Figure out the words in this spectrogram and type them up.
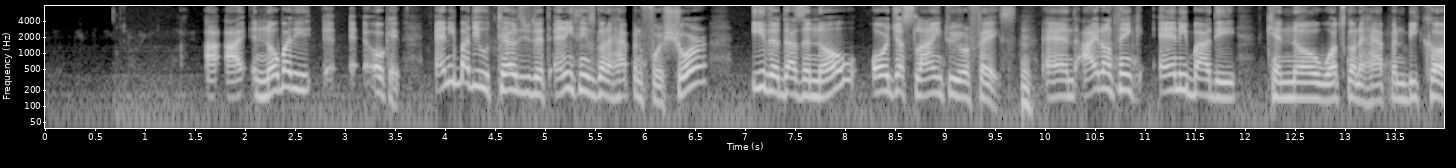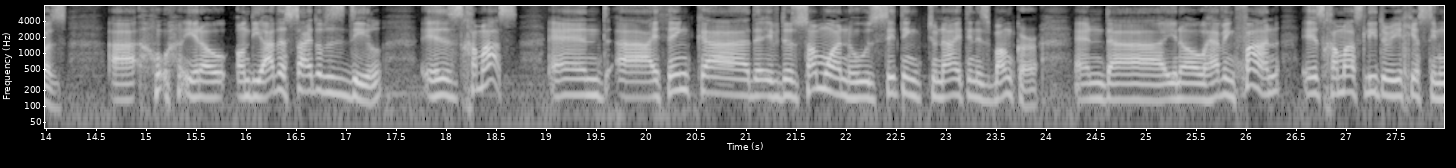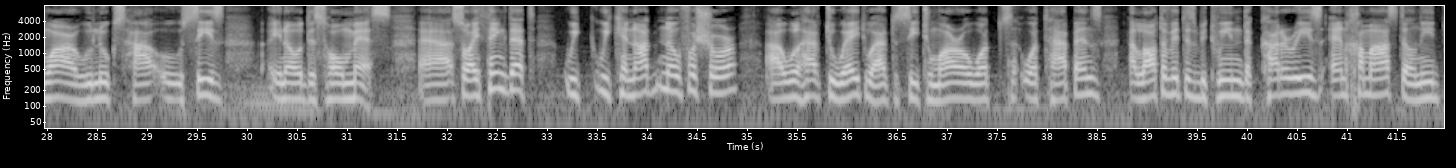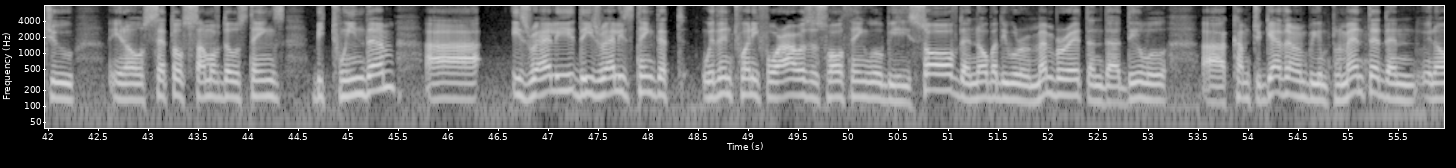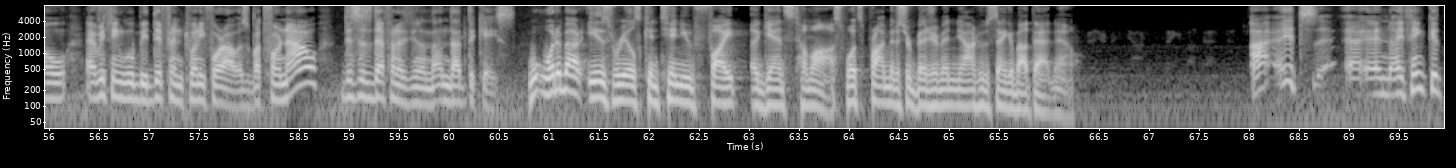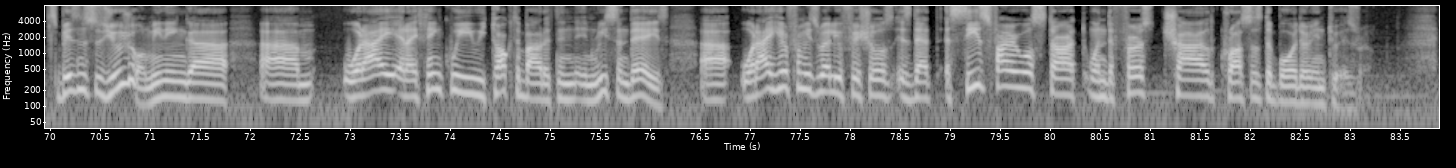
I, I nobody. Uh, okay, anybody who tells you that anything's going to happen for sure either doesn't know or just lying to your face. Hmm. And I don't think anybody can know what's going to happen because. Uh, you know, on the other side of this deal is Hamas. And uh, I think uh, if there's someone who's sitting tonight in his bunker and, uh, you know, having fun, is Hamas leader Yahya Sinwar, who looks how, who sees you know this whole mess. Uh, so I think that we we cannot know for sure. Uh, we'll have to wait. We'll have to see tomorrow what what happens. A lot of it is between the Qataris and Hamas. They'll need to you know settle some of those things between them. Uh, Israeli, the Israelis think that within 24 hours this whole thing will be solved and nobody will remember it and the deal will uh, come together and be implemented and you know everything will be different in 24 hours. But for now, this is definitely not, not the case. What about Israel's continued fight against Hamas? What's Prime Minister Benjamin Netanyahu saying about that now? Uh, it's uh, and I think it's business as usual, meaning uh, um, what I, and I think we, we talked about it in, in recent days, uh, what I hear from Israeli officials is that a ceasefire will start when the first child crosses the border into Israel.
